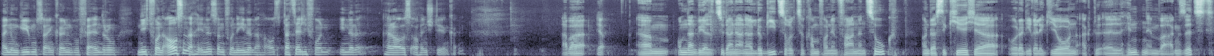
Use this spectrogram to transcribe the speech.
eine Umgebung sein können, wo Veränderung nicht von außen nach innen, sondern von innen nach außen, tatsächlich von innen heraus auch entstehen kann. Aber ja. ähm, um dann wieder zu deiner Analogie zurückzukommen von dem fahrenden Zug und dass die Kirche oder die Religion aktuell hinten im Wagen sitzt,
